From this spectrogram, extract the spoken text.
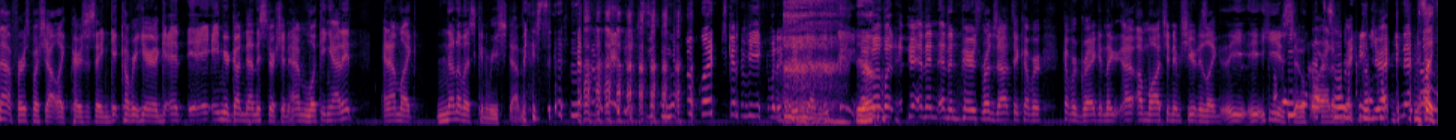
that first push out, like Paris is saying, "Get cover here, get, aim your gun down this direction." And I'm looking at it, and I'm like. None of us can reach them. None of- no one's gonna be able to shoot them. Yep. But, but and then and then Paris runs out to cover cover Greg, and like I- I'm watching him shoot, and is like he, he he is Oh, so far that's out of range right now. It's like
